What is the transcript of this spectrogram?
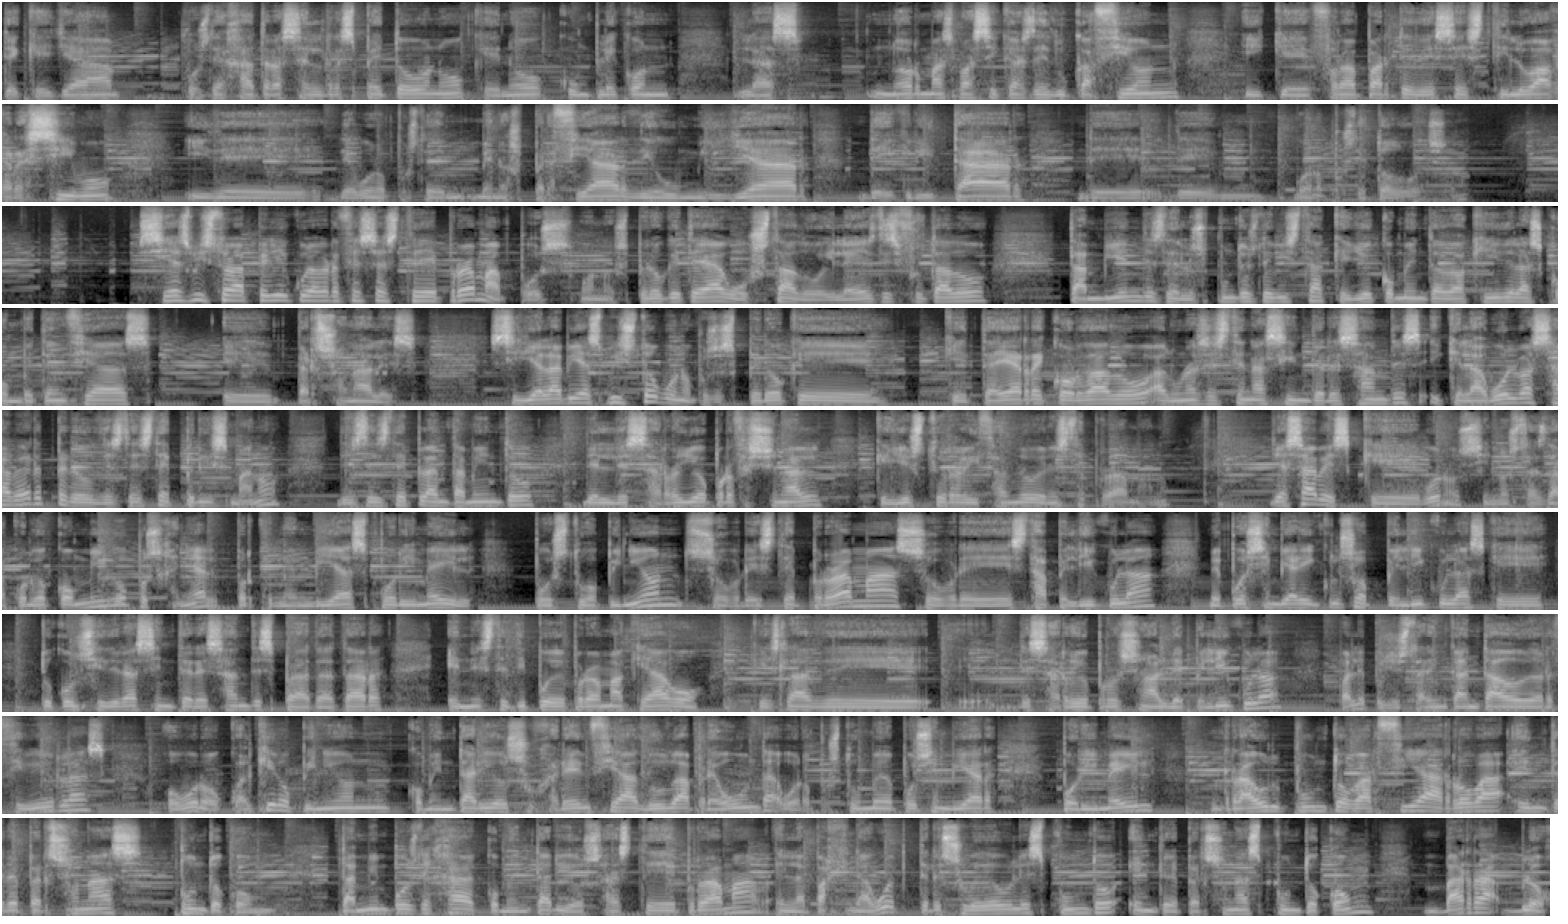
que ya pues deja atrás el respeto, ¿no? que no cumple con las normas básicas de educación y que forma parte de ese estilo agresivo y de, bueno pues de menospreciar, de humillar, de gritar, de, de bueno pues de todo eso. Si has visto la película gracias a este programa, pues bueno, espero que te haya gustado y la hayas disfrutado también desde los puntos de vista que yo he comentado aquí de las competencias eh, personales. Si ya la habías visto, bueno, pues espero que, te haya recordado algunas escenas interesantes y que la vuelvas a ver, pero desde este prisma, ¿no? Desde este planteamiento del desarrollo profesional que yo estoy realizando en este programa. Ya sabes que, bueno, si no estás de acuerdo conmigo, pues genial, porque me envías por email pues tu opinión sobre este programa, sobre esta película. Me puedes enviar incluso películas que tú consideras interesantes para tratar en este tipo de programa que hago, que es la de eh, desarrollo profesional de película, ¿vale? Pues yo estaré encantado de recibirlas. O bueno, cualquier opinión, comentario, sugerencia, duda, pregunta, bueno, pues tú me puedes enviar por email raúl.garcía.entrepersonas.com. También puedes dejar comentarios a este programa en la página web www.entrepersonas.com barra blog.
